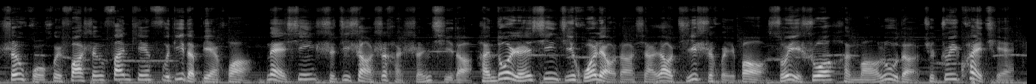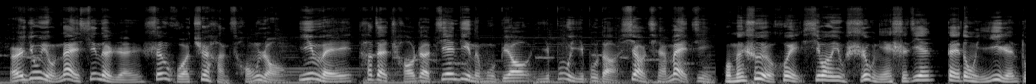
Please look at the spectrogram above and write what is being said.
生活会发生翻天覆地的变化。耐心实际上是很神奇的，很多人心急火燎的想要及时回报，所以说很忙碌的去追快钱，而拥有耐心的人生活却很从容，因为他在朝着坚定的目标一步一步的向前迈进。我们书友会希望用十五年时间带动一亿人读。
